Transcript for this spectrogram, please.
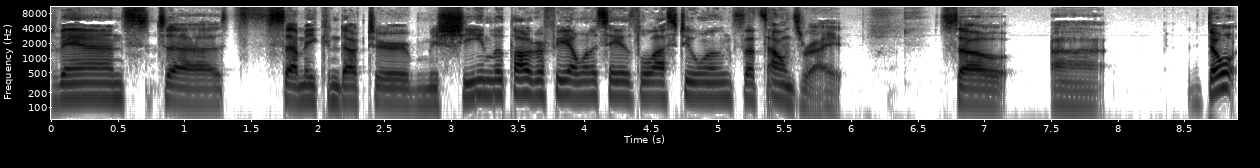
Advanced uh, semiconductor machine lithography, I want to say, is the last two ones. That sounds right. So, uh, don't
